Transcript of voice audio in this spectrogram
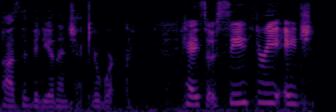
Pause the video, then check your work. Okay, so C3H9,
